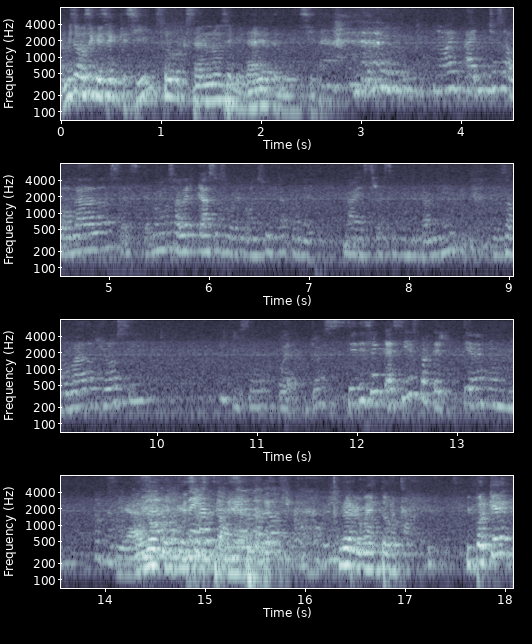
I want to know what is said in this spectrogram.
A mí se me hace que dicen que sí, solo porque están en un seminario de medicina. No, hay, muchos abogados, este, vamos a ver casos sobre consulta con el maestro también. Los abogados Rossi, si dicen que sí es porque tienen un, sí, algo un argumento. ¿Y por qué?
